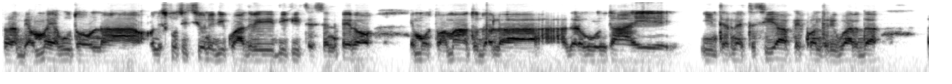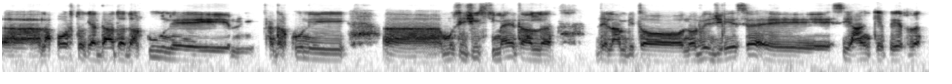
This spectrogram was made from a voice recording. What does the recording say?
non abbiamo mai avuto una, un'esposizione di quadri di Kittesen, però è molto amato dalla, dalla comunità e internet sia per quanto riguarda uh, l'apporto che ha dato ad alcuni, ad alcuni uh, musicisti metal dell'ambito norvegese e sia anche per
